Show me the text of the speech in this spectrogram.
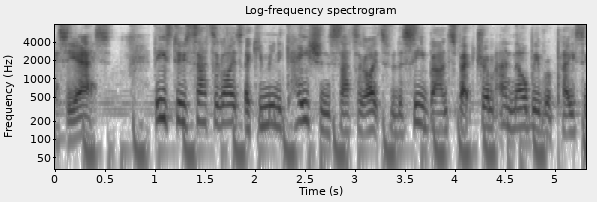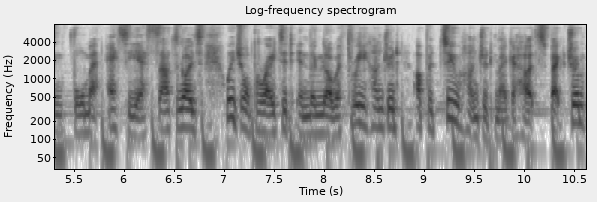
SES. These two satellites are communication satellites for the C-band spectrum and they'll be replacing former SES satellites which operated in the lower 300 upper 200 MHz spectrum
